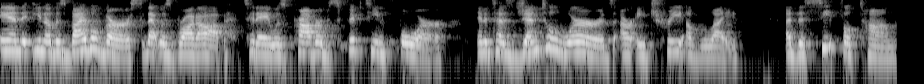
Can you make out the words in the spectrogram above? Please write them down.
And you know, this Bible verse that was brought up today was Proverbs 15 4. And it says, Gentle words are a tree of life, a deceitful tongue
